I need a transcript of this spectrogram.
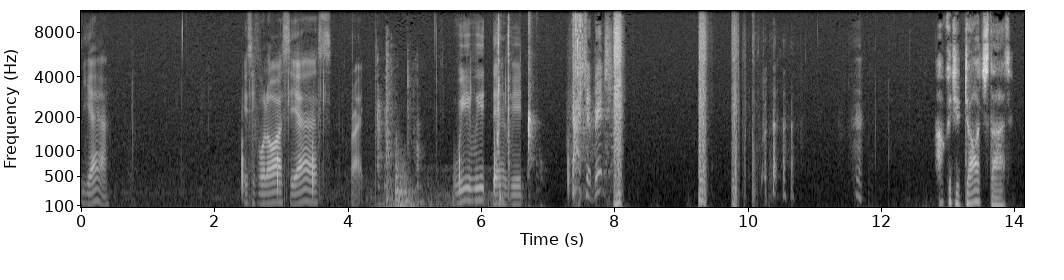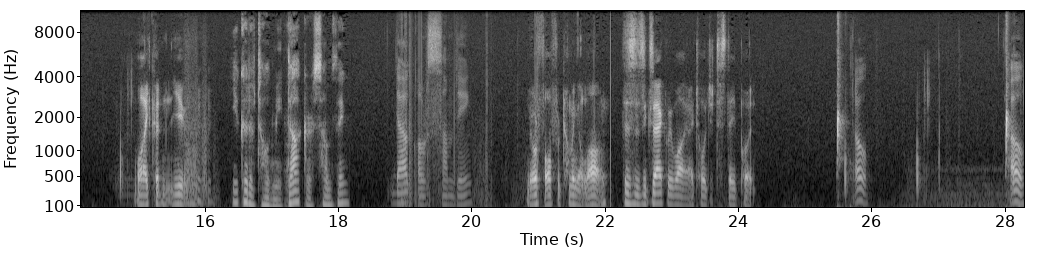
Yeah. Is he follow us? Yes. Right. We with David. Gotcha, bitch! How could you dodge that? Why couldn't you? You could have told me duck or something. Duck or something. Your fault for coming along. This is exactly why I told you to stay put. Oh. Oh.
